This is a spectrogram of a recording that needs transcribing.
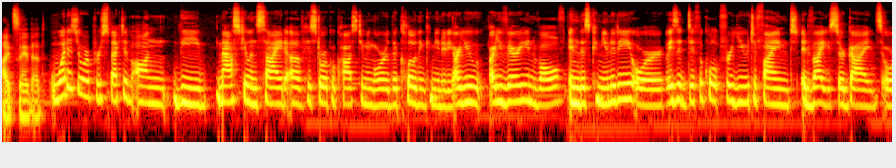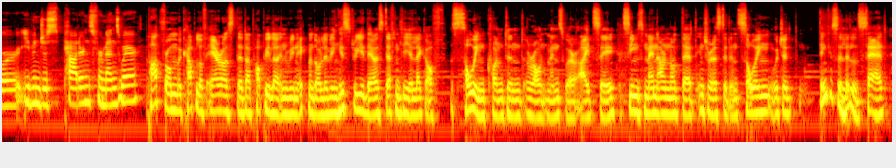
I'd say that. What is your perspective on the masculine side of historical costuming or the clothing community? Are you are you very involved in this community or is it difficult for you to find advice or guides or even just patterns for menswear? Apart from a couple of eras that are popular in reenactment or living history, there is definitely a lack of sewing content around menswear, I'd say. It seems men are not that interested in sewing, which I think is a little sad.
